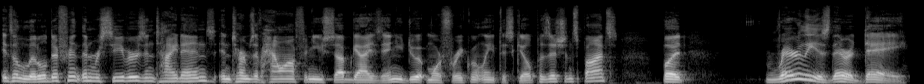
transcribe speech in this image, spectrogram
it's a little different than receivers and tight ends in terms of how often you sub guys in. You do it more frequently at the skill position spots, but rarely is there a day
